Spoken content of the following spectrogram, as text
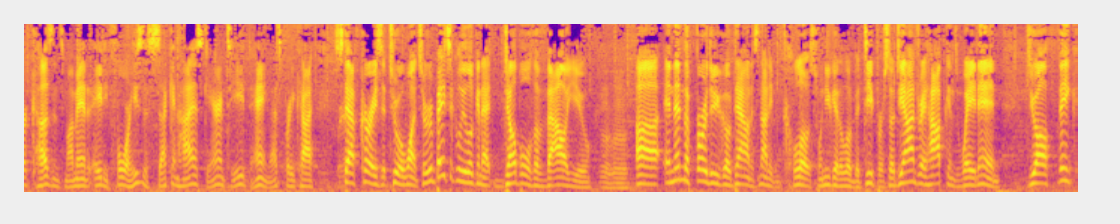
Kirk Cousins, my man, at 84. He's the second highest guaranteed. Dang, that's pretty high. Steph Curry's at 201. So you're basically looking at double the value. Uh, and then the further you go down, it's not even close when you get a little bit deeper. So DeAndre Hopkins weighed in. Do you all think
